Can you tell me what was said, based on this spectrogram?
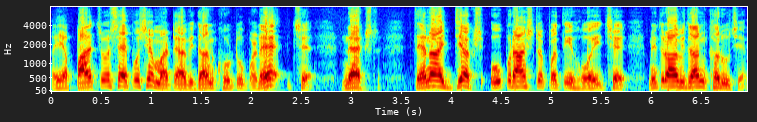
અહીંયા પાંચ વર્ષ આપ્યું છે, માટે આ વિધાન ખોટું પડે છે. નેક્સ્ટ તેના અધ્યક્ષ ઉપરાષ્ટ્રપતિ હોય છે. મિત્રો, આ વિધાન ખરું છે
